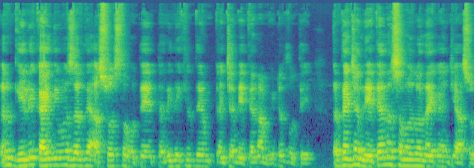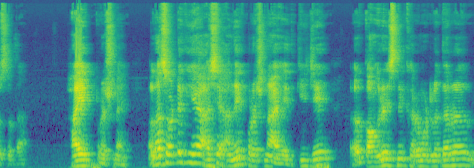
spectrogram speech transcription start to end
तर गेले काही दिवस जर ते अस्वस्थ होते तरी देखील ते त्यांच्या नेत्यांना भेटत होते. तर त्यांच्या नेत्यांना समजलं नाही का यांची अस्वस्थता? हा एक प्रश्न आहे. मला असं वाटतं की हे असे अनेक प्रश्न आहेत की जे काँग्रेसने खरं म्हटलं तर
